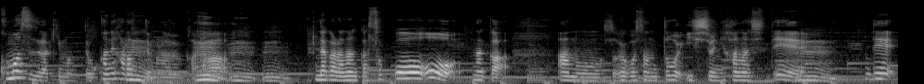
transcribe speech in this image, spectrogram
コマ数が決まってお金払ってもらうから、うんうんだからなんかそこをなんかあの親御さんと一緒に話して、で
